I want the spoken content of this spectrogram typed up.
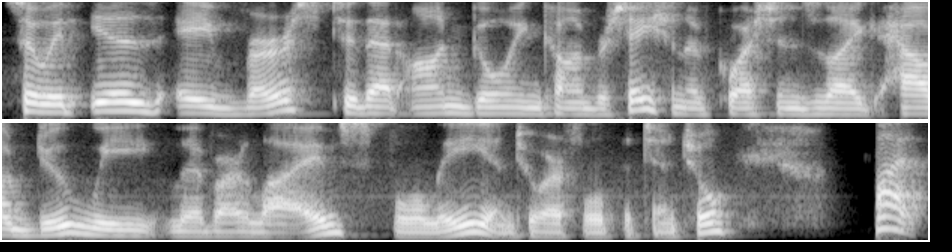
So it is a verse to that ongoing conversation of questions like how do we live our lives fully and to our full potential? But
